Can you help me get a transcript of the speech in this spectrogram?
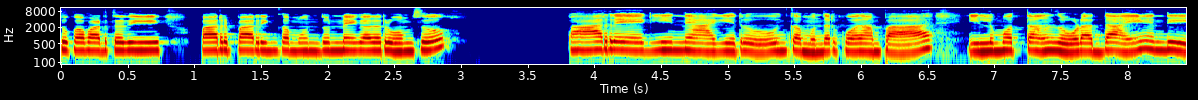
సుఖపడుతుంది. పారి పారి ఇంకా ముందున్నాయి కదా రూమ్స్. పారే గిన్నె ఆగిరు ఇంకా ముందరకు పోదాంపా. ఇల్లు మొత్తం చూడద్దా ఏంది?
